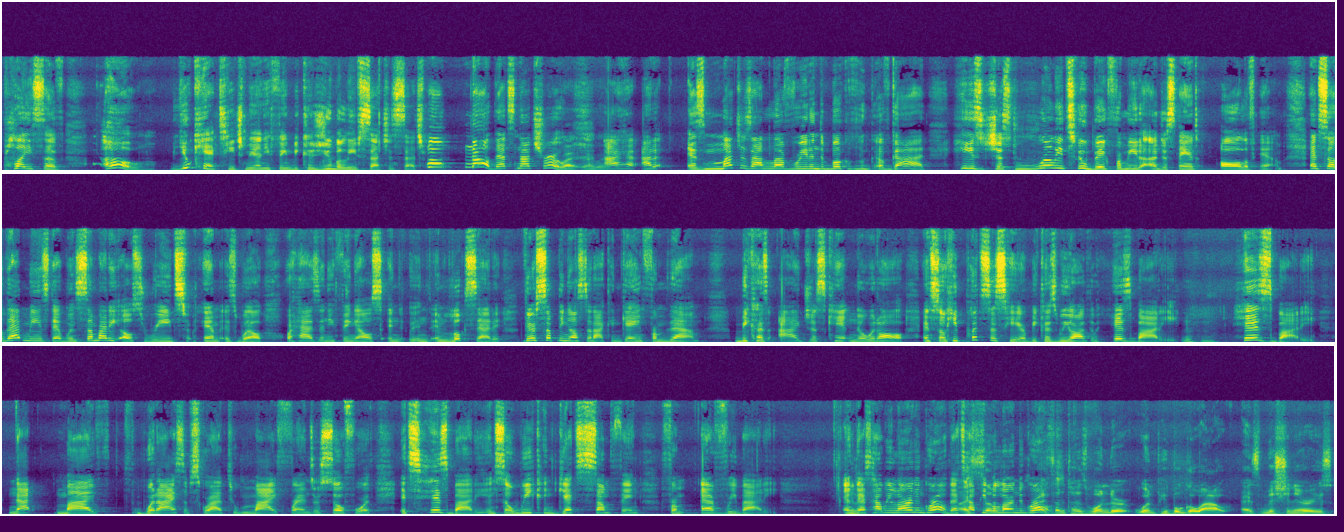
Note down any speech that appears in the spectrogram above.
place of, oh, you can't teach me anything because you believe such and such. Well, no, that's not true. Right, right, right. I have, I, as much as I love reading the book of, of God, he's just really too big for me to understand all of him. And so that means that when somebody else reads him as well or has anything else and, and, and looks at it, there's something else that I can gain from them because I just can't know it all. And so he puts us here because we are the, his body, mm-hmm. his body, not my what I subscribe to, my friends or so forth. It's his body. And so we can get something from everybody. And that's how we learn and grow. That's I how people some- learn to grow. I sometimes wonder when people go out as missionaries,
